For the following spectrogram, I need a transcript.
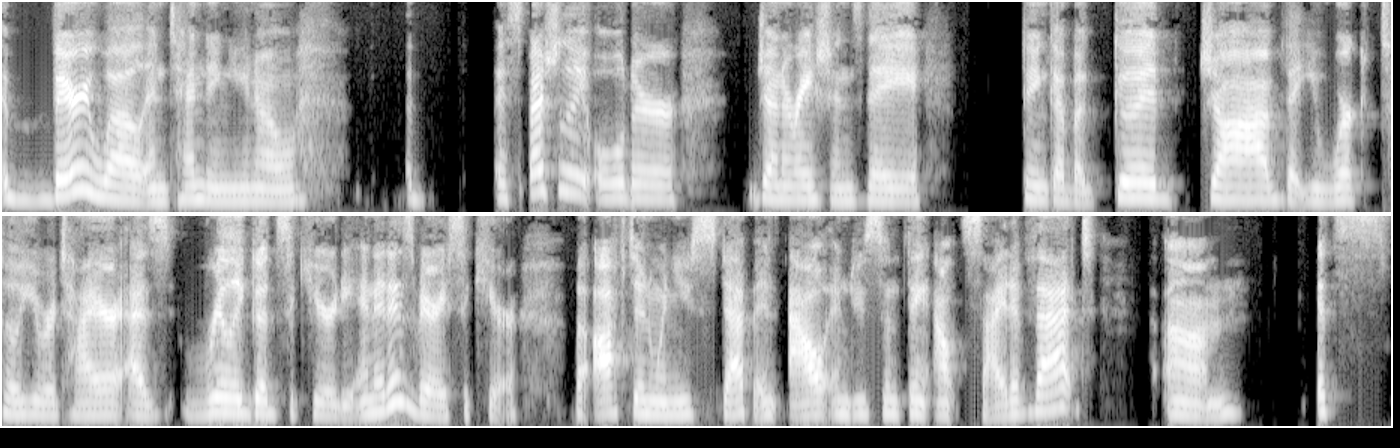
very well intending, you know, especially older generations, they think of a good job that you work till you retire as really good security and it is very secure. But often when you step and out and do something outside of that um, it's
